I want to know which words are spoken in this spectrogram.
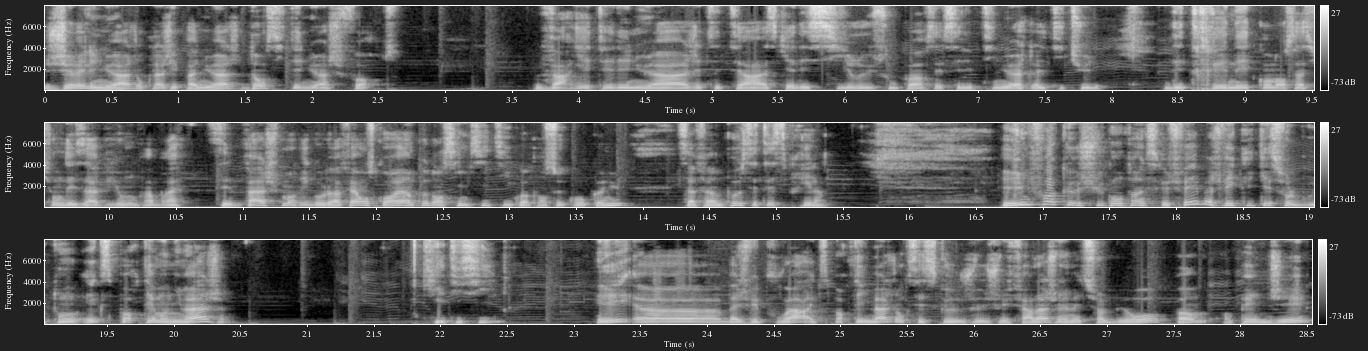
gérer les nuages. Donc là, j'ai pas nuages, densité de nuages forte, variété des nuages, etc. Est-ce qu'il y a des cirrus ou pas? C'est les petits nuages d'altitude, des traînées de condensation des avions, enfin bref, c'est vachement rigolo à faire. On se croirait un peu dans SimCity, quoi, pour ceux qui ont connu. Ça fait un peu cet esprit-là. Et une fois que je suis content avec ce que je fais, bah, je vais cliquer sur le bouton exporter mon image, qui est ici, et euh, bah, je vais pouvoir exporter l'image, donc c'est ce que je, vais faire là, je vais la mettre sur le bureau, en PNG.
